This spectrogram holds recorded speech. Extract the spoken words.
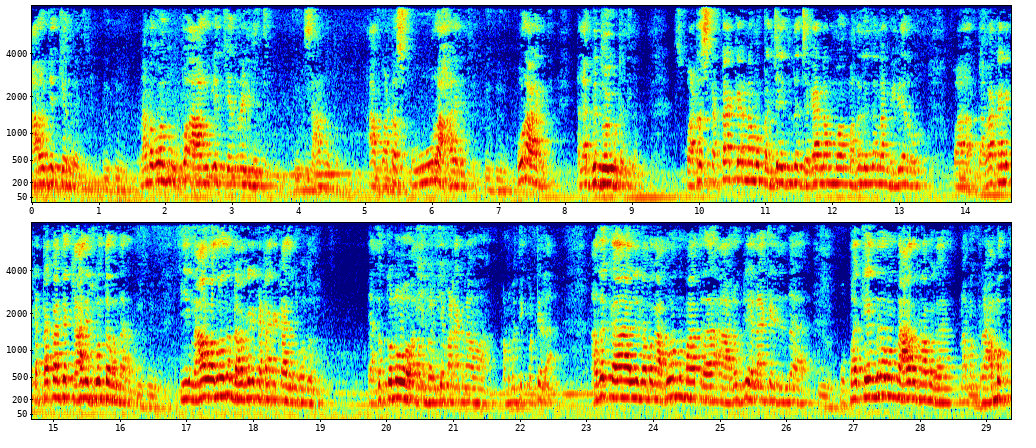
ಆರೋಗ್ಯ ಕೇಂದ್ರ ಐತಿ ನಮಗ ಒಂದು ಉಪ ಆರೋಗ್ಯ ಕೇಂದ್ರ ಇಲ್ಲಿತ್ತು. ಹ್ಮ್. ಸಾಂದದ್ದು. ಆ ಕ್ವಾರ್ಟರ್ಸ್ ಪೂರ ಹಾಳಾಗೈತಿ ಪೂರ ಹಾಳಾಗೈತಿ ಎಲ್ಲ ಬಿದ್ದು ಹೋಗ್ಬಿಟ್ಟೈತಿ ಕ್ವಾರ್ಟರ್ಸ್ ಕಟ್ಟಾಕ ನಮ್ಮ ಪಂಚಾಯತಿಂದ ಜಗ ನಮ್ಮ ಮೊದಲಿಂದ ನಮ್ಮ ಹಿರಿಯರು ದವಾಖಾನೆ ಕಟ್ಟಾಕ ಅಂತ ಕಾದ್ ಇಟ್ಕೊಂತ ಬಂದಾರ. ಈಗ ನಾವು ಅದ್ರೊಂದು ದವಾಖಾನೆ ಕಟ್ಟಾಕ ಕಾದ್ ಇಟ್ಕೊಂಡ್ರು ಎದಕ್ಕೂ ಅದನ್ನ ಬಳಕೆ ಮಾಡಕ್ ನಾವು ಅನುಮತಿ ಕೊಟ್ಟಿಲ್ಲ. ಅದಕ್ಕ ಅಲ್ಲಿ ನಮಗ ಅದೊಂದು ಮಾತ್ರ ಆರೋಗ್ಯ ಇಲಾಖೆದಿಂದ ಉಪಕೇಂದ್ರ ಒಂದು ಆದ್ರ ನಮಗ, ನಮ್ಮ ಗ್ರಾಮಕ್ಕ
